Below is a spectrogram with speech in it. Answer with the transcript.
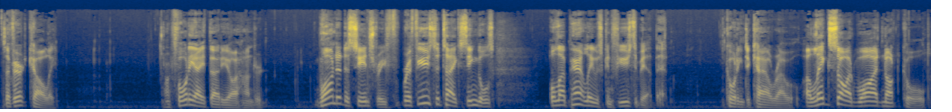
So Virat Kohli, 48th ODI 100, wanted a century, refused to take singles, although apparently he was confused about that, according to KL Rahul. A leg side wide not called.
